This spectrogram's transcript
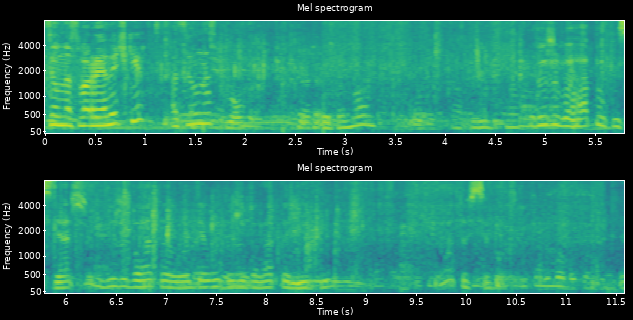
Це у нас варенички, а це у нас плов. Дуже багато вкусняшок, дуже багато одягу, дуже багато ліків. Багато всього. Е,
